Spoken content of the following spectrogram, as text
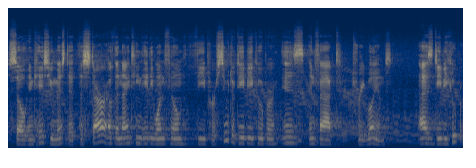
So, in case you missed it, the star of the 1981 film The Pursuit of D.B. Cooper is, in fact, Treat Williams, as D.B. Cooper.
